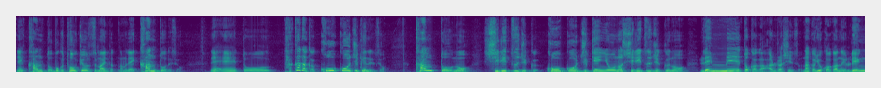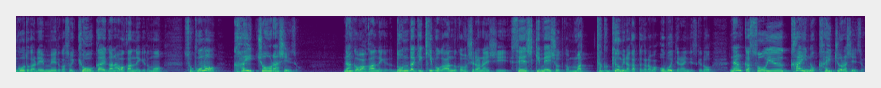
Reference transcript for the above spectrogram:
ね、関東、僕東京住まいだったので、関東ですよ。ね、えっ、ー、と、たかだか高校受験ですよ。関東の私立塾、高校受験用の私立塾の連盟とかがあるらしいんですよ。なんかよくわかんないけど、連合とか連盟とかそういう協会かなわかんないけども、そこの会長らしいんですよ。なんかわかんないけど、どんだけ規模があるのかも知らないし、正式名称とか全く興味なかったからは覚えてないんですけど、なんかそういう会の会長らしいんですよ。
